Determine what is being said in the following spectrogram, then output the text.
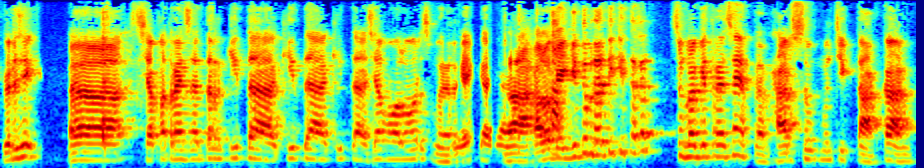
Gimana sih? Eh, siapa trendsetter kita kita kita. Siapa followers mereka. Nah kalau kayak gitu berarti kita kan sebagai trendsetter harus menciptakan.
